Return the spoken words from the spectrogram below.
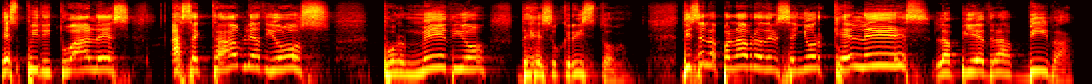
espirituales aceptable a Dios por medio de Jesucristo. Dice la palabra del Señor que Él es la piedra viva.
